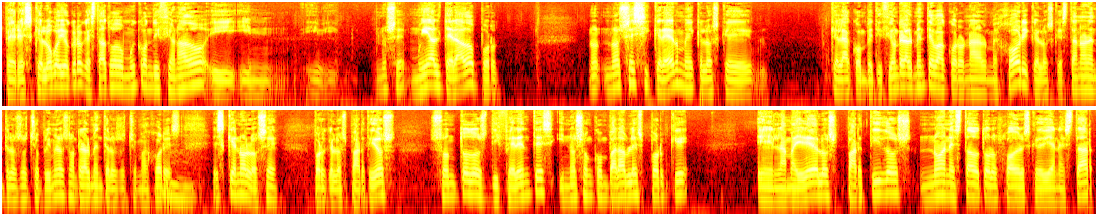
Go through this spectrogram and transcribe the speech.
pero es que luego yo creo que está todo muy condicionado y, y- y, no sé, muy alterado por, no, no sé si creerme que los que que la competición realmente va a coronar al mejor y que los que están ahora entre los ocho primeros son realmente los ocho mejores. Es que no lo sé, porque los partidos son todos diferentes y no son comparables porque en la mayoría de los partidos no han estado todos los jugadores que debían estar.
